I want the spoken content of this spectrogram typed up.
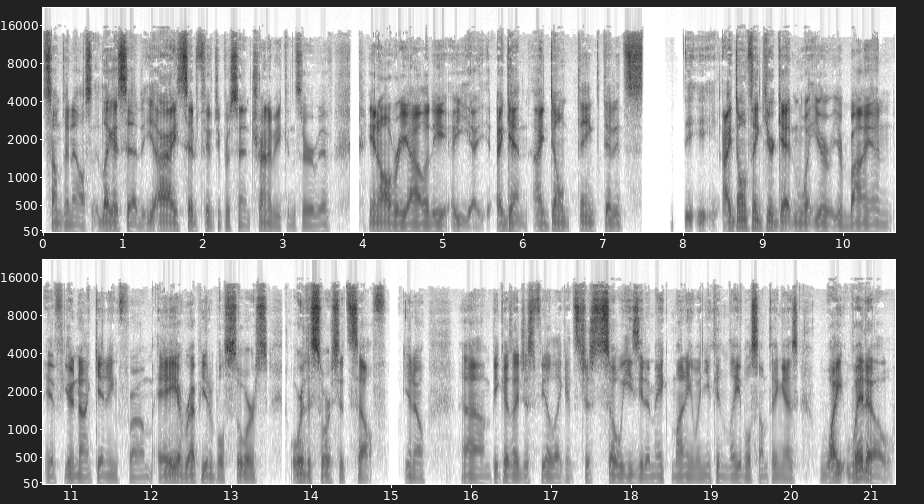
something else. Like I said, I said 50%, trying to be conservative. In all reality, again, I don't think that it's I don't think you're getting what you're you're buying if you're not getting from a a reputable source or the source itself, you know. Um, because I just feel like it's just so easy to make money when you can label something as White Widow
